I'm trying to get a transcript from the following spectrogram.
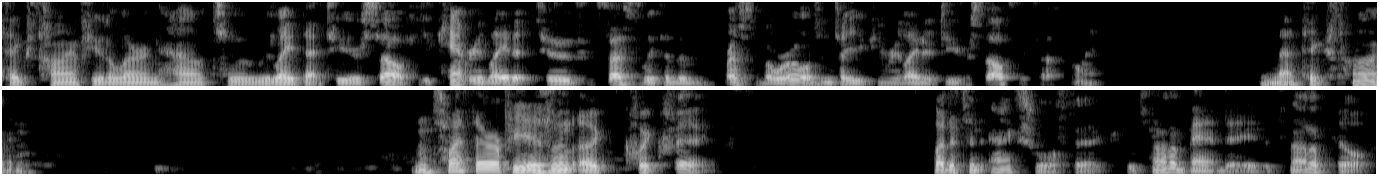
Takes time for you to learn how to relate that to yourself. You can't relate it to successfully to the rest of the world until you can relate it to yourself successfully. And that takes time. That's why therapy isn't a quick fix, but it's an actual fix. It's not a band aid. It's not a pill.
